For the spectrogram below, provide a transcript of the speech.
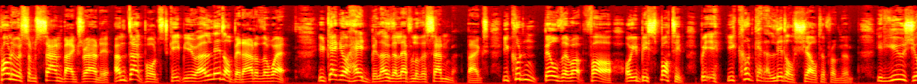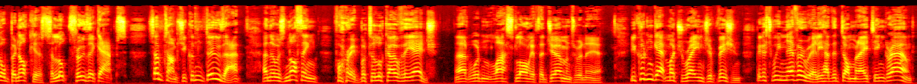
probably with some sandbags round it and duckboards to keep you a little bit out of the wet. You'd get your head below the level of the sandbags. You couldn't build them up far or you'd be spotted, but you, you could get a little shelter from them. You'd use your binoculars to look through the gaps. Sometimes you couldn't do that and there was nothing for it but to look over the edge. That wouldn't last long if the Germans were near. You couldn't get much range of vision because we never really had the dominating ground.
